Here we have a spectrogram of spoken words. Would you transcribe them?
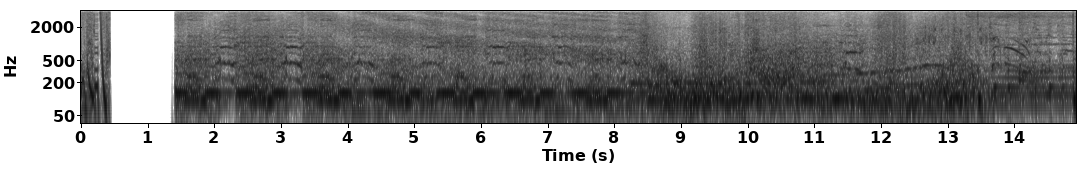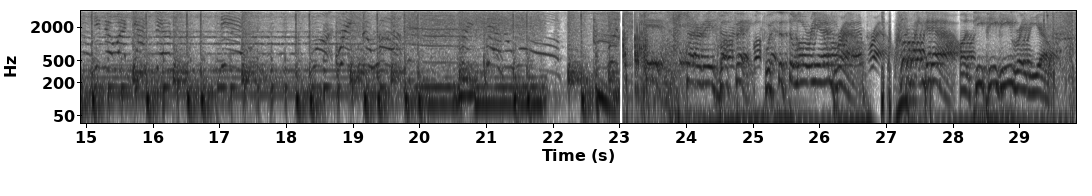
With Sister Lorianne Brown. Right now on TPV Radio.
